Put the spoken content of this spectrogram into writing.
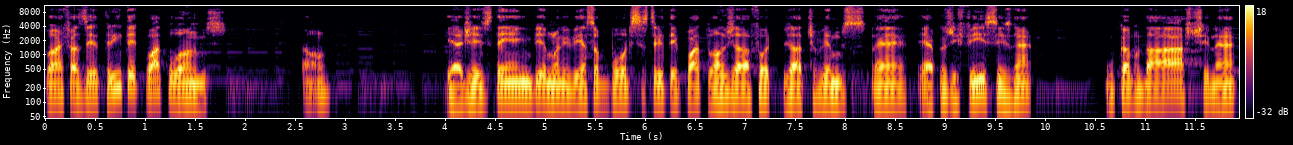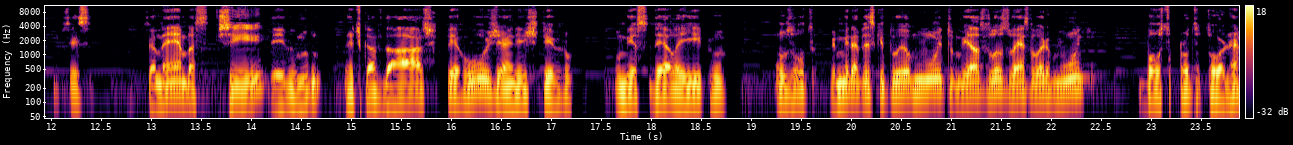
vai fazer 34 anos. Então, e a gente tem uma vivência boa desses 34 anos, já, foi, já tivemos né, épocas difíceis, né? O campo da haste, né? Não sei se você lembra. Sim. Teve um né, campo da haste. Ferrugem, a gente teve no começo dela aí, com uns outros. Primeira vez que doeu muito, as duas doenças doeram muito bolso produtor, né?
